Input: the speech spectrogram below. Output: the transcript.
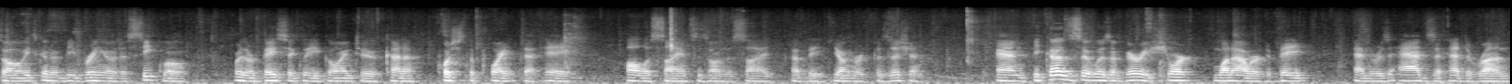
so he's going to be bringing out a sequel where they're basically going to kind of push the point that, hey, all the science is on the side of the young earth position. And because it was a very short one hour debate and there was ads that had to run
